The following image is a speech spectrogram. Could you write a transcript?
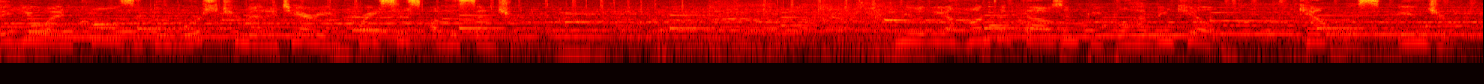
The UN calls it the worst humanitarian crisis of the century. Nearly 100,000 people have been killed, countless injured.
